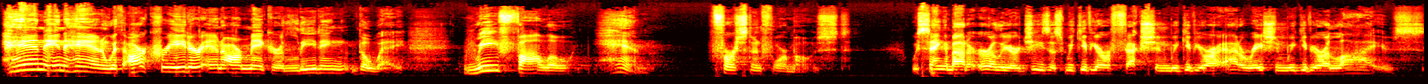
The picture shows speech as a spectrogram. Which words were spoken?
hand in hand with our creator and our maker leading the way we follow him first and foremost. We sang about it earlier Jesus, we give you our affection, we give you our adoration, we give you our lives.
